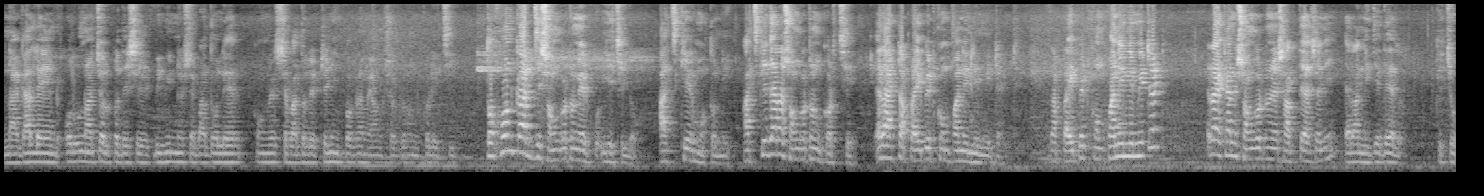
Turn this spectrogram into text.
নাগাল্যান্ড, অরুণাচল প্রদেশে বিভিন্ন সেবা দলের কংগ্রেস সেবা দলের ট্রেনিং প্রোগ্রামে অংশগ্রহণ করেছি। তখনকার যে সংগঠনের ইয়ে ছিল, আজকের মতো নেই। আজকে যারা সংগঠন করছে, এরা একটা প্রাইভেট কোম্পানি লিমিটেড এরা প্রাইভেট কোম্পানি লিমিটেড এরা এখানে সংগঠনের স্বার্থে আসেনি। এরা নিজেদের কিছু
